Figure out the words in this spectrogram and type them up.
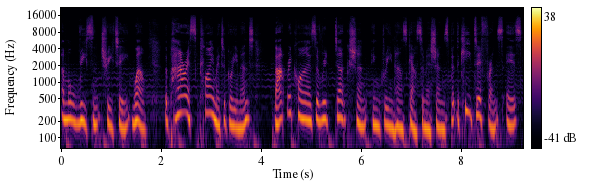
a more recent treaty? Well, the Paris Climate Agreement. That requires a reduction in greenhouse gas emissions. But the key difference is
